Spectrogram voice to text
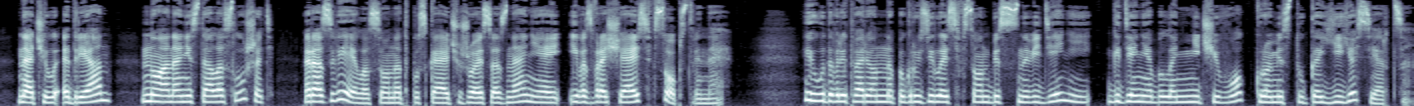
— начал Эдриан, но она не стала слушать, развеяла сон, отпуская чужое сознание и возвращаясь в собственное. И удовлетворенно погрузилась в сон без сновидений, где не было ничего, кроме стука ее сердца.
